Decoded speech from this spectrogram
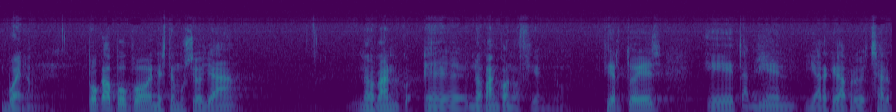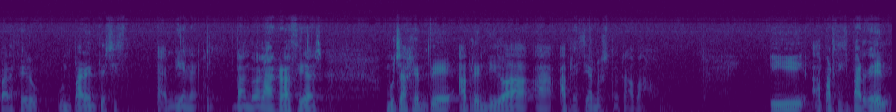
Bueno, poco a poco en este museo ya nos van, eh, nos van conociendo. Cierto es que también, y ahora quiero aprovechar para hacer un paréntesis también dando las gracias, mucha gente ha aprendido a, apreciar nuestro trabajo y a participar de él.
